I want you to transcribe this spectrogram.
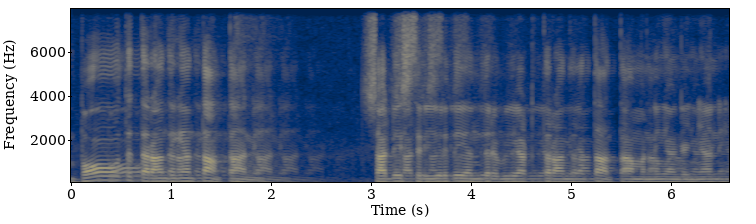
ਬਹੁਤ ਤਰ੍ਹਾਂ ਦੀਆਂ ਧਾਤਾਂ ਨੇ। ਸਾਡੇ ਸਰੀਰ ਦੇ ਅੰਦਰ ਵੀ 8 ਤਰ੍ਹਾਂ ਦੀਆਂ ਧਾਤਾਂ ਮੰਨੀਆਂ ਗਈਆਂ ਨੇ।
